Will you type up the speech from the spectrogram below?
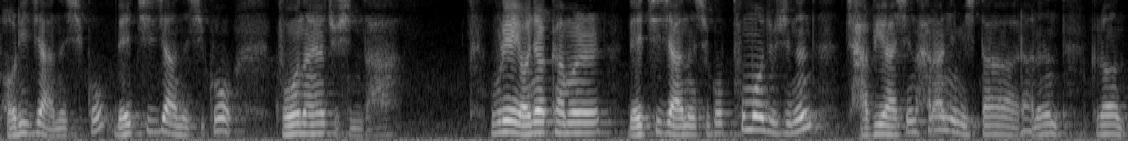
버리지 않으시고 내치지 않으시고 구원하여 주신다. 우리의 연약함을 내치지 않으시고 품어주시는 자비하신 하나님이시다라는 그런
